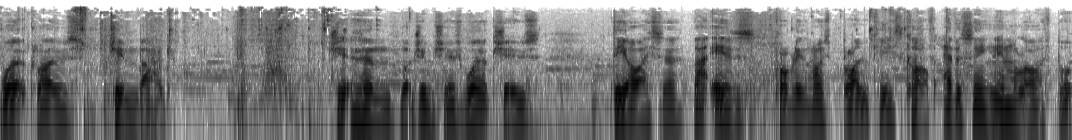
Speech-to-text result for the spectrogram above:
Work clothes, gym bag. Um, not gym shoes, work shoes. De-icer. That is probably the most blokiest car I've ever seen in my life, but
